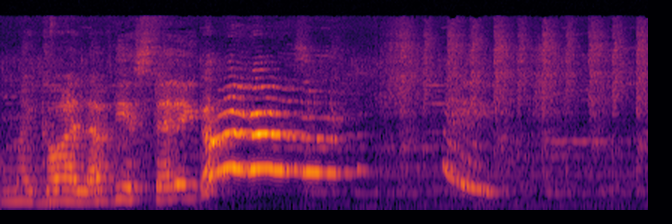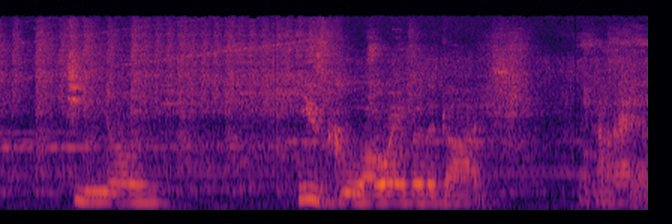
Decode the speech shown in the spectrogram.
Oh my god, I love the aesthetic. Oh Jin He's glowing for the gods. Like how I am.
